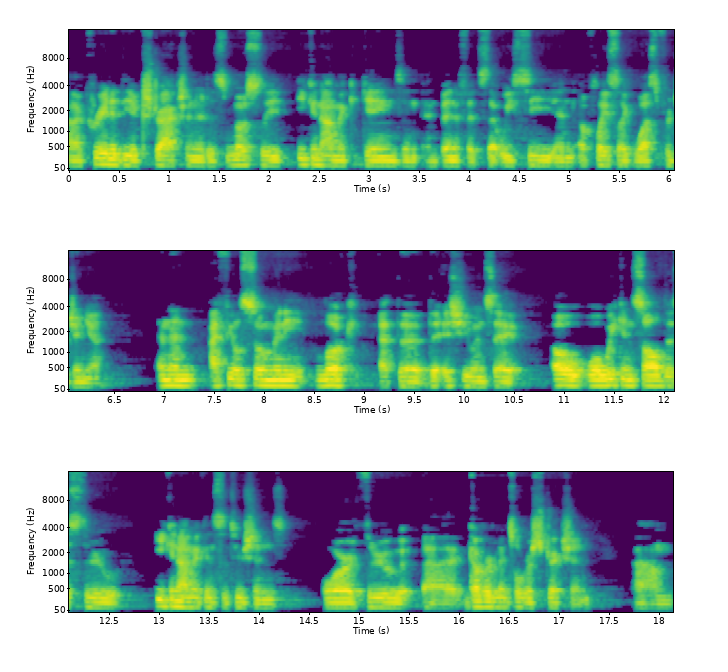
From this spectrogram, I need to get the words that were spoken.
uh, created the extraction, it is mostly economic gains and, and benefits that we see in a place like West Virginia. And then I feel so many look at the, the issue and say, oh, well, we can solve this through economic institutions or through uh, governmental restriction. Um,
